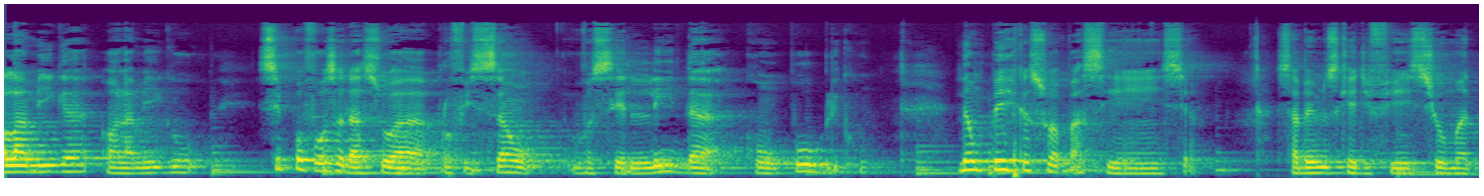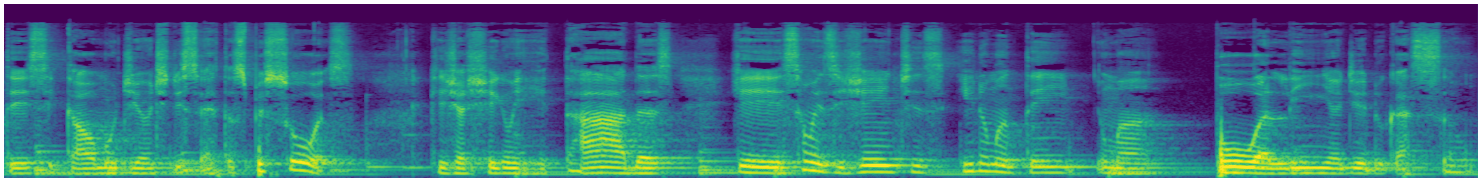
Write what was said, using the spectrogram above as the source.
Olá, amiga, olá, amigo. Se por força da sua profissão você lida com o público, não perca sua paciência. Sabemos que é difícil manter-se calmo diante de certas pessoas que já chegam irritadas, que são exigentes e não mantêm uma boa linha de educação.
